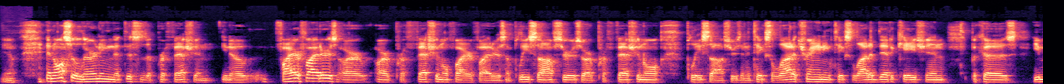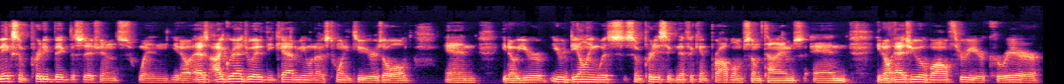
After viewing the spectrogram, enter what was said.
Yeah. And also learning that this is a profession. You know, firefighters are are professional firefighters and police officers are professional police officers. And it takes a lot of training, takes a lot of dedication because you make some pretty big decisions when, you know, as I graduated the academy when I was 22 years old and you know you're you're dealing with some pretty significant problems sometimes and you know as you evolve through your career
